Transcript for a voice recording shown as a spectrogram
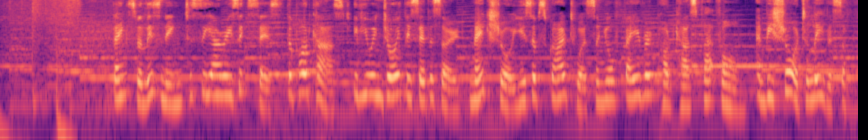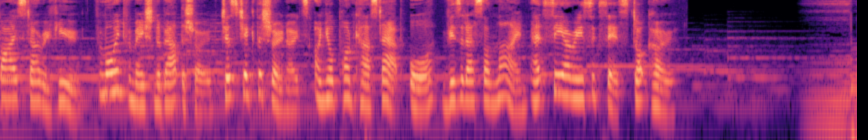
Thanks for listening to CRE Success, the podcast. If you enjoyed this episode, make sure you subscribe to us on your favourite podcast platform and be sure to leave us a five star review. For more information about the show, just check the show notes on your podcast app or visit us online at cresuccess.co.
